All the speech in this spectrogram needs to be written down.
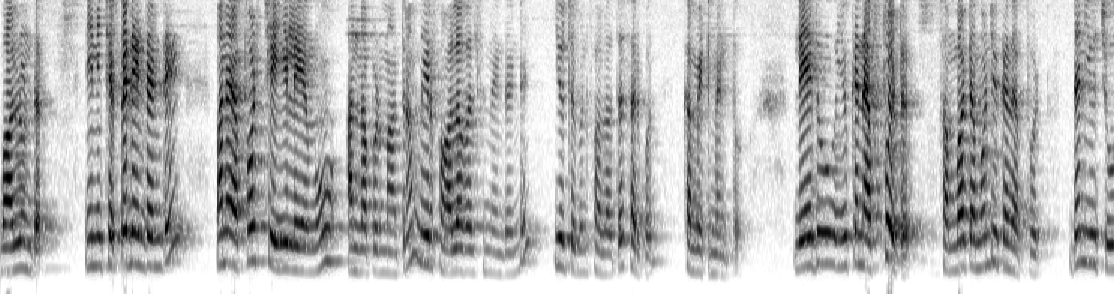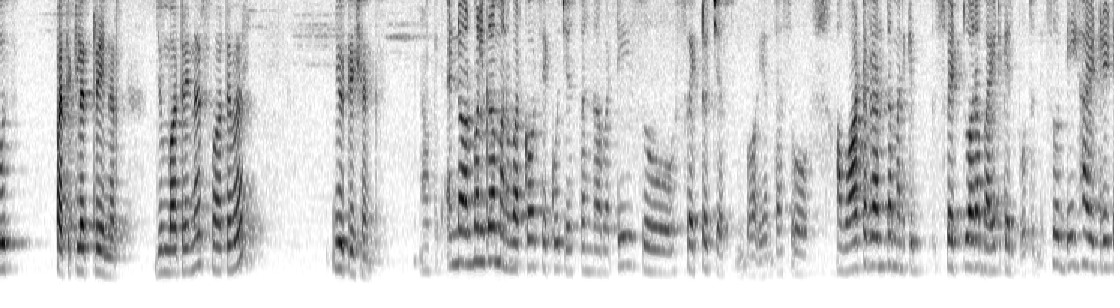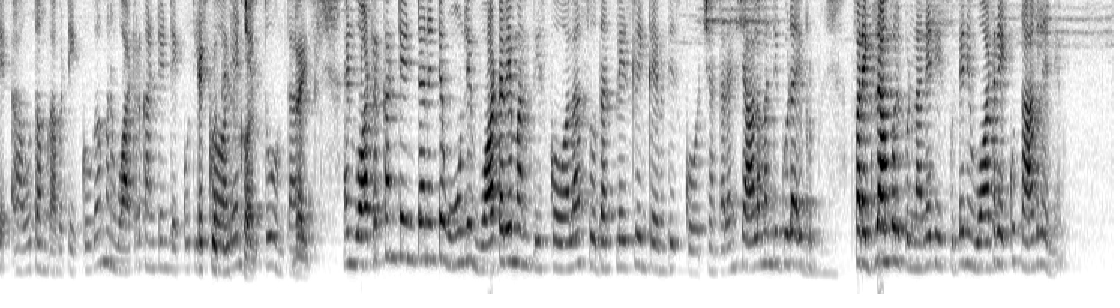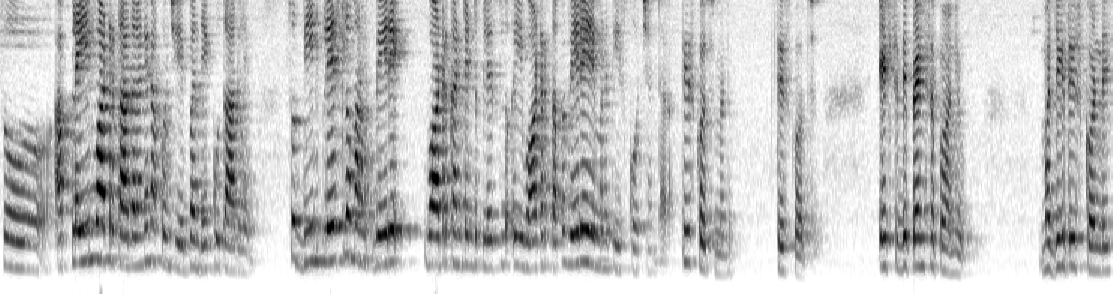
వాళ్ళు ఉంటారు. నేను చెప్పేది ఏంటంటే మనం ఎఫర్ట్ చేయలేము అన్నప్పుడు మాత్రం మీరు ఫాలో అవ్వాల్సింది ఏంటంటే యూట్యూబ్ని ఫాలో అవుతే సరిపోదు కమిట్మెంట్తో. లేదు you can effort some what amount you can effort then you choose particular trainers. Zumba trainers whatever? Nutritions. Okay. And నార్మల్గా మనం వర్కౌట్స్ ఎక్కువ చేస్తాం కాబట్టి సో స్వెట్ వచ్చేస్తుంది బాడీ అంతా. సో ఆ వాటర్ అంతా మనకి స్వెట్ ద్వారా బయటకు వెళ్ళిపోతుంది సో డీహైడ్రేట్ అవుతాం కాబట్టి ఎక్కువగా మనం వాటర్ కంటెంట్ ఎక్కువ తీసుకోవాలి అని. చెప్తూ ఉంటారు. అండ్ వాటర్ కంటెంట్ అని అంటే ఓన్లీ వాటరే మనం తీసుకోవాలా? సో దాని ప్లేస్లో ఇంకా ఏమి తీసుకోవచ్చు అంటారు. అండ్ చాలా మందికి కూడా ఇప్పుడు ఫర్ ఎగ్జాంపుల్ ఇప్పుడు నన్నే తీసుకుంటే నేను వాటర్ ఎక్కువ తాగలేను నేను. సో ఆ ప్లెయిన్ వాటర్ తాగాలంటే నాకు కొంచెం ఇబ్బంది ఎక్కువ తాగలేను. సో దీని ప్లేస్లో మనం వేరే వాటర్ కంటెంట్ ప్లేస్లో ఈ వాటర్ తప్ప వేరే ఏమైనా తీసుకోవచ్చు అంటారా? తీసుకోవచ్చు మేడం. తీసుకోవచ్చు. It's depends upon you. మజ్జిగ తీసుకోండి.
